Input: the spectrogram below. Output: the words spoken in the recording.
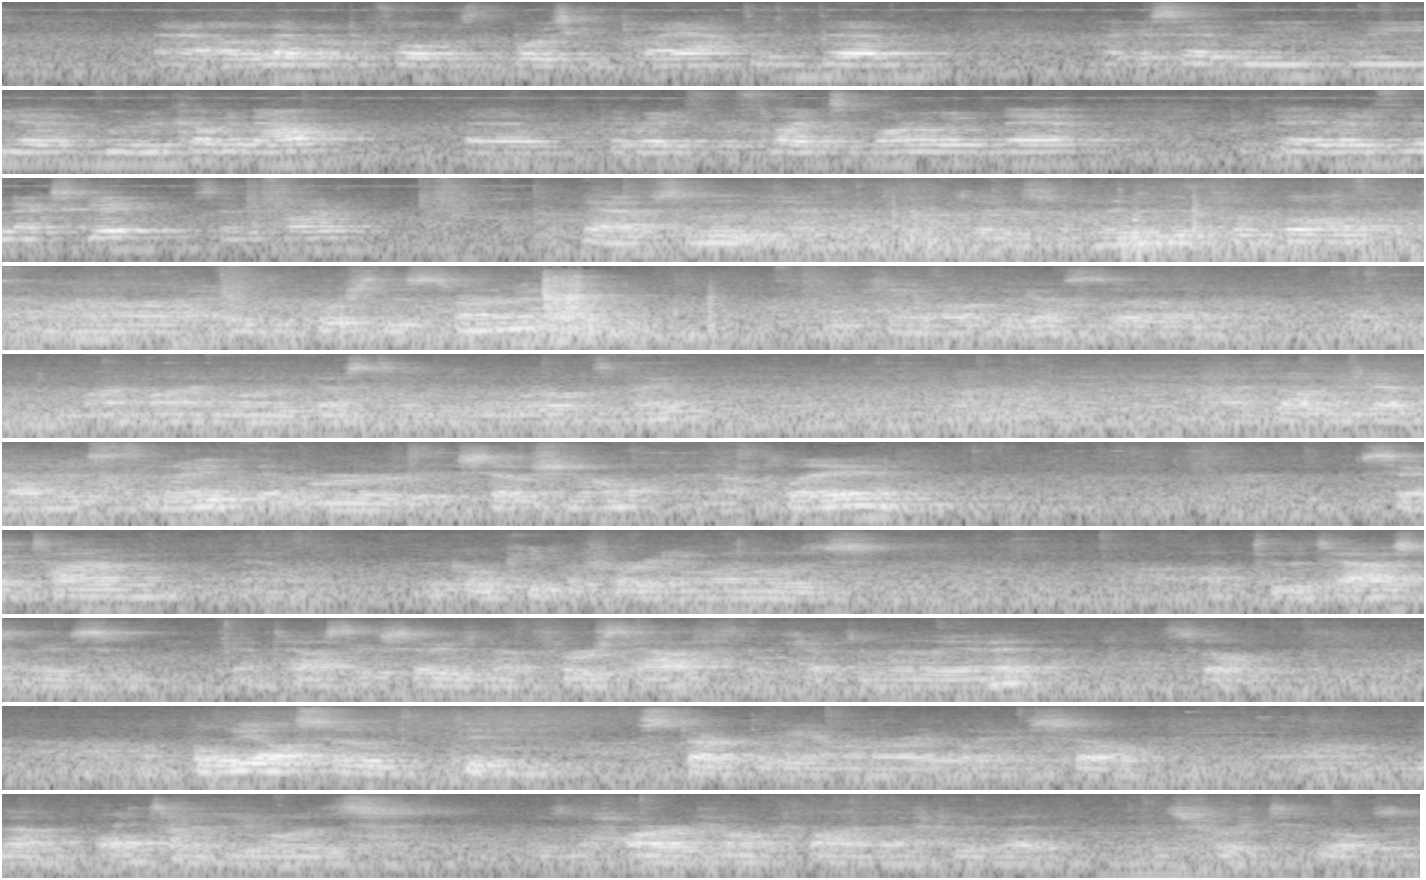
uh, or level of performance the boys can play at, and um, like I said, we we uh, we recover now, um, get ready for a flight tomorrow, and uh, prepare ready for the next game, semi-final. Yeah, absolutely. I think we played some really good football uh, over the course of this tournament. We came up against, uh, in my mind, one of the best teams in the world tonight. I thought we had moments tonight that were exceptional in our play, and at the same time, you know, the goalkeeper for England was uh, up to the task, made some fantastic saves in that first half that kept him really in it. So, uh, but we also didn't start the game in the right way. So um, that ultimately was was a hard hill climb after we let those first two goals.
